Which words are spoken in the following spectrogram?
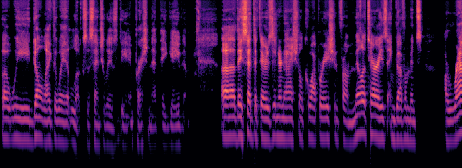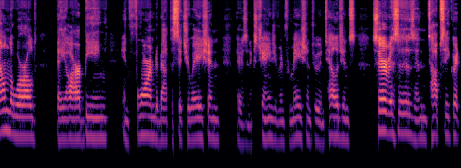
but we don't like the way it looks. Essentially, is the impression that they gave them. Uh, they said that there's international cooperation from militaries and governments around the world. They are being informed about the situation. There's an exchange of information through intelligence services and top secret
